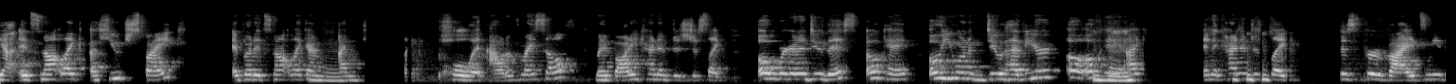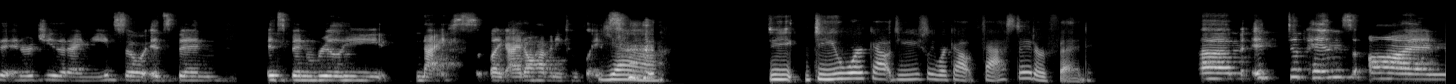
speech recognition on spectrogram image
yeah, it's not like a huge spike, but it's not like I'm, mm. I'm like pull it out of myself. My body kind of is just like, oh, we're gonna do this. Okay. Oh, you want to do heavier? Oh, okay. Mm-hmm. I and it kind of just like just provides me the energy that I need. So it's been it's been really nice. Like I don't have any complaints. Yeah. do you do you work out? Do you usually work out fasted or fed? Um, it depends on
